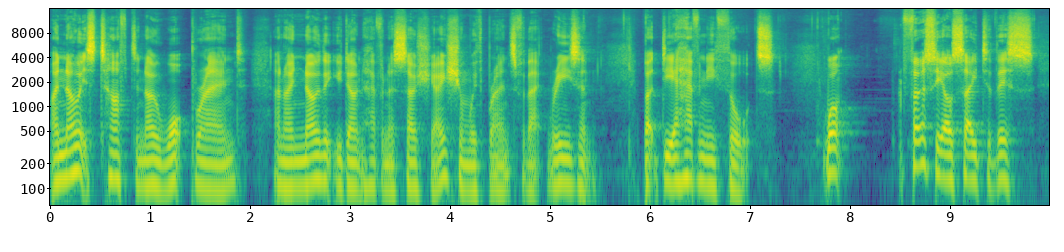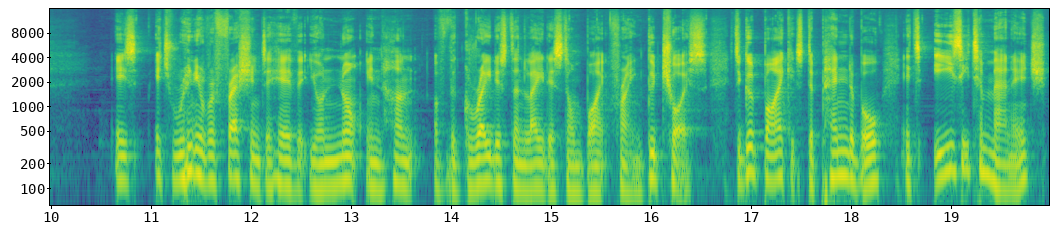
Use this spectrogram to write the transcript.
I know it's tough to know what brand, and I know that you don't have an association with brands for that reason. But do you have any thoughts? Well, firstly, I'll say to this is it's really refreshing to hear that you're not in hunt of the greatest and latest on bike frame. Good choice. It's a good bike, it's dependable, it's easy to manage,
